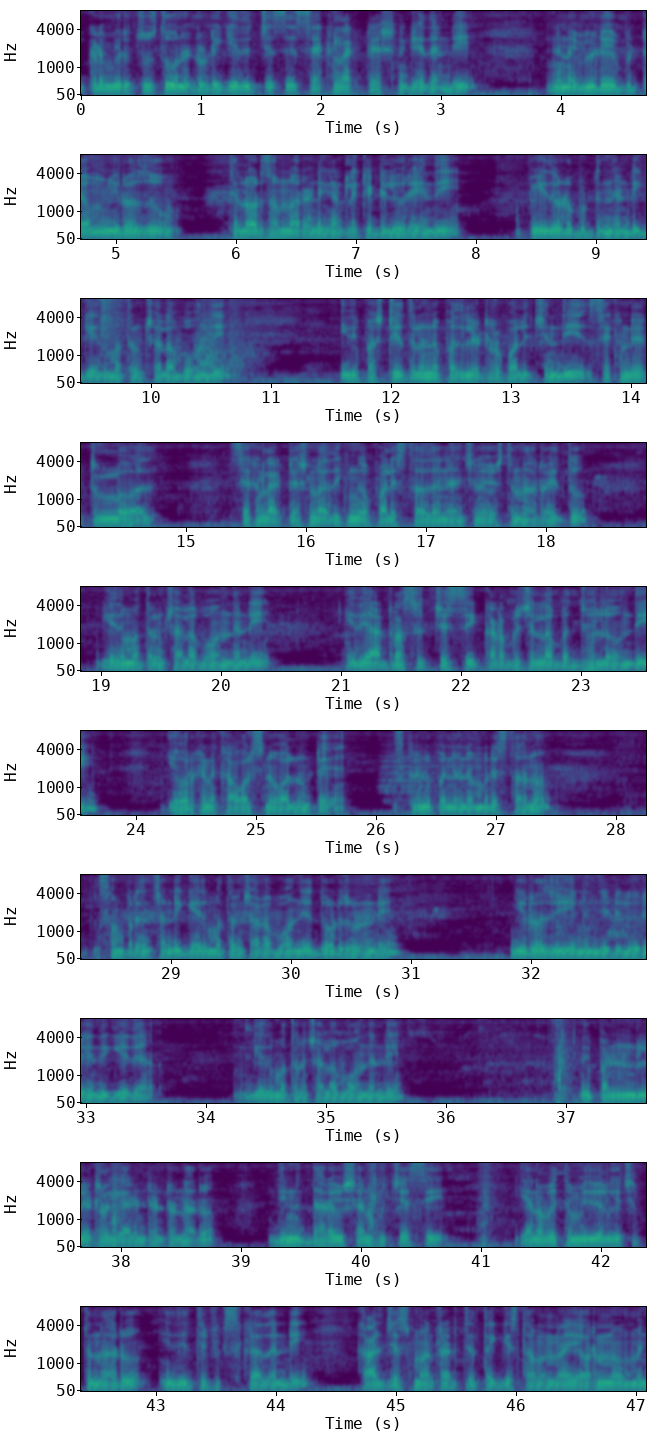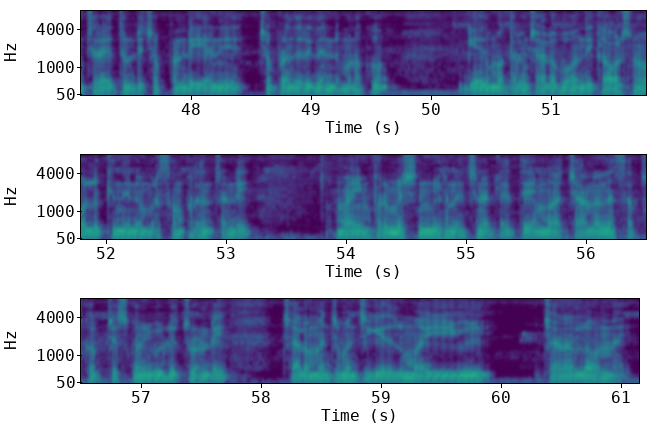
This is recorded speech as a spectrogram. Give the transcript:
ఇక్కడ మీరు చూస్తూ ఉన్నటువంటి గేదె వచ్చేసి సెకండ్ లాక్టేషన్ గేదె అండి. నిన్న వీడియో పెట్టాం. ఈరోజు తెల్లవారుజామున రెండు గంటలకే డెలివరీ అయింది. పేదోడ పుట్టిందండి. గేదె మాత్రం చాలా బాగుంది. ఇది ఫస్ట్ ఈతలోనే పది లీటర్ల పాలు ఇచ్చింది. సెకండ్ లీటర్లో సెకండ్ లాక్టేషన్లో అధికంగా పాలిస్తుందని అంచనా వేస్తున్నారు రైతు. గేదె మాత్రం చాలా బాగుందండి. ఇది అడ్రస్ వచ్చేసి కడప జిల్లా బద్వేల్లో ఉంది. ఎవరికైనా కావాల్సిన వాళ్ళు ఉంటే స్క్రీన్ పైన నెంబర్ ఇస్తాను. సంప్రదించండి. గేదె మాత్రం చాలా బాగుంది. దూడ చూడండి. ఈరోజు ఎనిమిది డెలివరీ అయింది గేదె. గేదె మాత్రం చాలా బాగుందండి. ఇది పన్నెండు లీటర్ల గ్యారెంటీ అంటున్నారు. దీని ధర విషయానికి వచ్చేసి ఎనభై తొమ్మిది వేలుగా చెప్తున్నారు. ఇది అయితే ఫిక్స్ కాదండి. కాల్ చేసి మాట్లాడితే తగ్గిస్తామన్నా ఎవరన్నా మంచి రైతు ఉంటే చెప్పండి అని చెప్పడం జరిగిందండి మనకు. గేదె మాత్రం చాలా బాగుంది. కావాల్సిన వాళ్ళు కింది నెంబర్ సంప్రదించండి. మా ఇన్ఫర్మేషన్ మీకు నచ్చినట్లయితే మా ఛానల్ని సబ్స్క్రైబ్ చేసుకొని వీడియో చూడండి. చాలా మంచి మంచి గేదెలు మా ఈ ఛానల్లో ఉన్నాయి.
